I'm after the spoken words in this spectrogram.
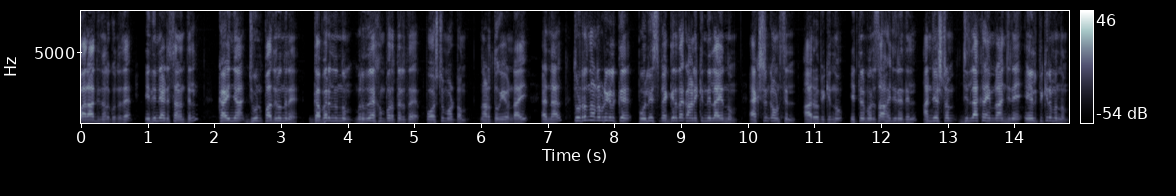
പരാതി നൽകുന്നത്. ഇതിന്റെ അടിസ്ഥാനത്തിൽ കഴിഞ്ഞ ജൂൺ പതിനൊന്നിന് ഖബറിൽ നിന്നും മൃതദേഹം പുറത്തെടുത്ത് പോസ്റ്റ്മോർട്ടം നടത്തുകയുണ്ടായി. എന്നാൽ തുടർ നടപടികൾക്ക് പോലീസ് വ്യഗ്രത കാണിക്കുന്നില്ല എന്നും ആക്ഷൻ കൗൺസിൽ ആരോപിക്കുന്നു. ഇത്തരമൊരു സാഹചര്യത്തിൽ അന്വേഷണം ജില്ലാ ക്രൈംബ്രാഞ്ചിനെ ഏൽപ്പിക്കണമെന്നും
